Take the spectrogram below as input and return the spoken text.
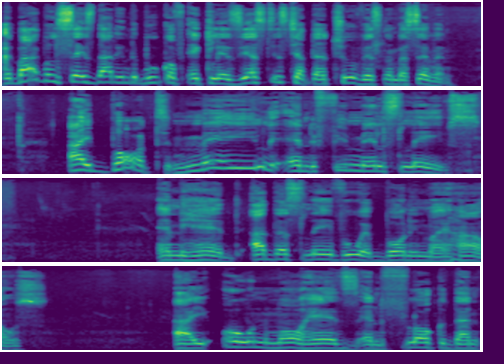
The Bible says that in the book of Ecclesiastes, chapter 2, verse number 7. I bought male and female slaves and had other slaves who were born in my house. I own more heads and flock than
